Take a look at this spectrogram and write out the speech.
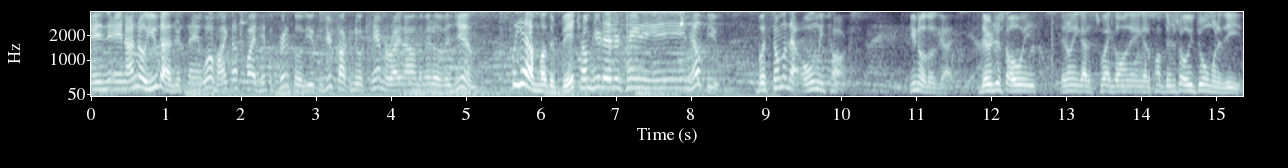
And, and I know you guys are saying, well, Mike, that's quite hypocritical of you because you're talking to a camera right now in the middle of a gym. Well, yeah, mother bitch, I'm here to entertain and help you. But someone that only talks, you know those guys. They're just always, they don't even got a sweat going, they ain't got a pump, they're just always doing one of these.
